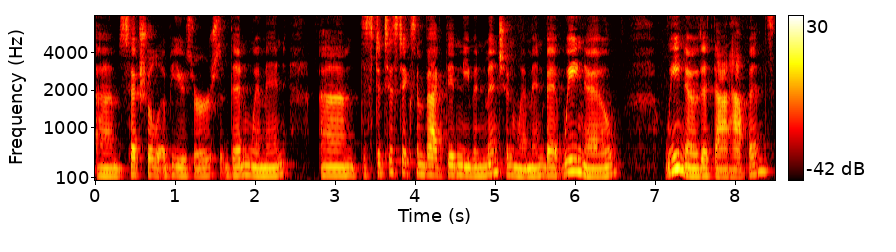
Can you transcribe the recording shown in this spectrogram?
um, sexual abusers than women um, the statistics, in fact, didn't even mention women, but we know, we know that that happens.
